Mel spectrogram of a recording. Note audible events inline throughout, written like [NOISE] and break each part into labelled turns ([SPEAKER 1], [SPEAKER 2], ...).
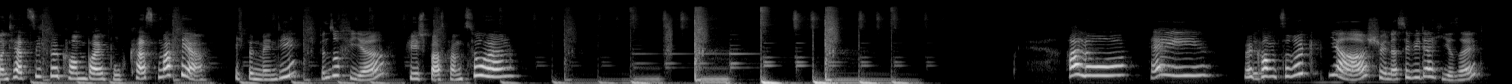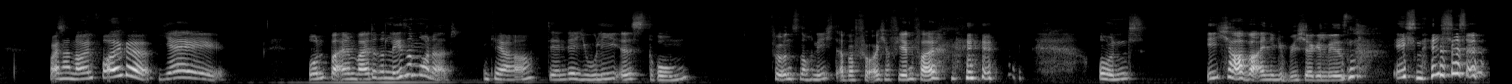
[SPEAKER 1] und herzlich willkommen bei Buchcast Mafia. Ich bin Mandy.
[SPEAKER 2] Ich bin Sophia.
[SPEAKER 1] Viel Spaß beim Zuhören. Hallo,
[SPEAKER 2] Hey.
[SPEAKER 1] willkommen zurück
[SPEAKER 2] Ja, schön, dass ihr wieder hier seid.
[SPEAKER 1] bei einer neuen Folge.
[SPEAKER 2] Yay. Und bei einem weiteren Lesemonat.
[SPEAKER 1] Ja,
[SPEAKER 2] Denn der Juli ist rum. Für uns noch nicht, aber für euch auf jeden Fall. [LAUGHS] Und ich habe einige Bücher gelesen.
[SPEAKER 1] ich nicht. [LAUGHS]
